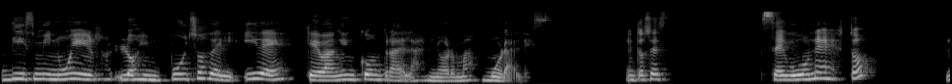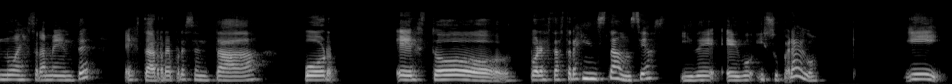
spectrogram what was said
disminuir los impulsos del ID que van en contra de las normas morales. Entonces, según esto, nuestra mente está representada por esto, por estas tres instancias, y de ego y superego. Y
